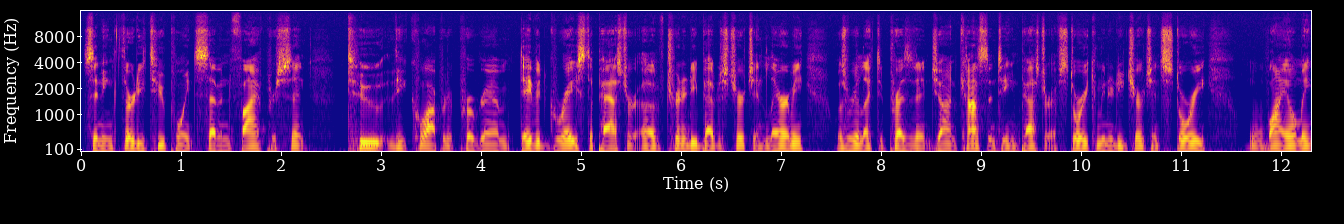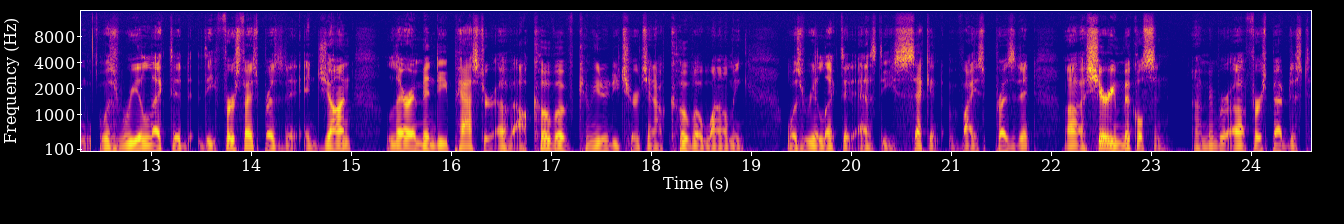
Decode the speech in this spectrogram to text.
sending 32.75% to the cooperative program. David Grace, the pastor of Trinity Baptist Church in Laramie, was reelected president. John Constantine, pastor of Story Community Church in Story, Wyoming, was reelected the first vice president. And John Laramendi, pastor of Alcova Community Church in Alcova, Wyoming, was reelected as the second vice president. Uh, Sherry Mickelson, a member of First Baptist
